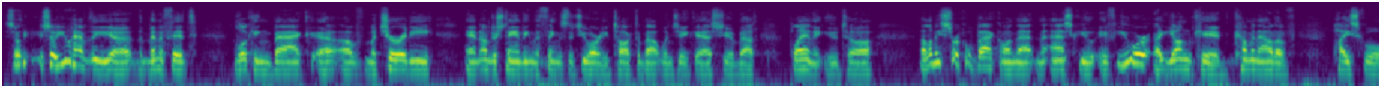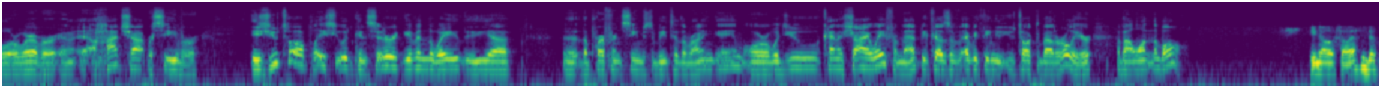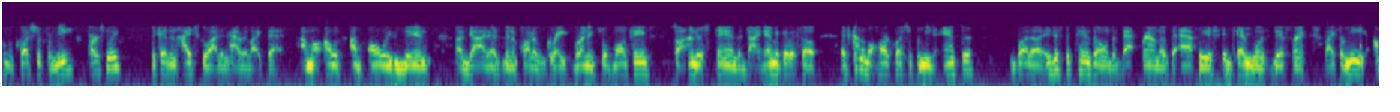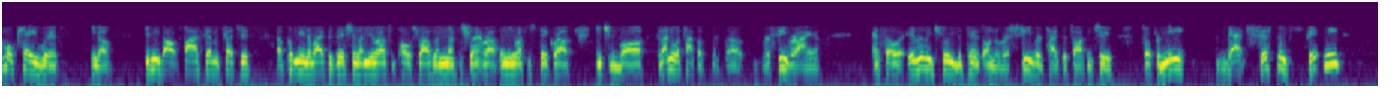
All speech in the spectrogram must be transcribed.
So, so you have the uh, the benefit, looking back, uh, of maturity and understanding the things that you already talked about when Jake asked you about playing at Utah. Uh, let me circle back on that and ask you if you were a young kid coming out of high school or wherever and a hot shot receiver, is Utah a place you would consider given the way the uh, the preference seems to be to the running game, or would you kind of shy away from that because of everything that you talked about earlier about wanting the ball? You know, so that's a difficult question for me personally because in high school I didn't have it like that. I'm a, I was I've always been a guy that's been a part of great running football teams, so I understand the dynamic of it. So it's kind of a hard question for me to answer. But uh, it just depends on the background of the athlete. It, everyone's different. Like for me, I'm okay with, you know, give me about five, seven touches, uh, put me in the right position. Let me run some post routes. Let me run some slant routes. Let me run some stick routes. Get you the ball because I know what type of uh, receiver I am. And so it really truly depends on the receiver type you're talking to. So for me, that system fit me.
